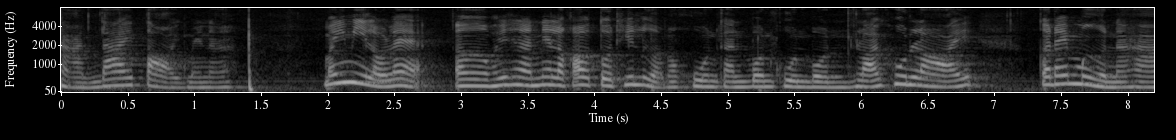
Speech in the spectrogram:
หารได้ต่ออีกไหมนะ ไม่มีแล้วแหละ เออ เพราะฉะนั้นเนี่ยเราก็เอาตัวที่เหลือมาคูณกันบนคูณบนร้อยคูณร้อยก็ได้หมื่นนะคะ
